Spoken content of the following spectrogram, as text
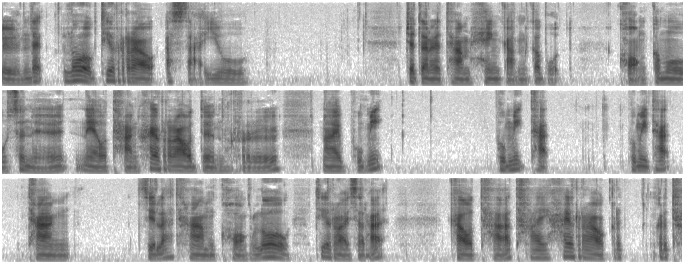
อื่นและโลกที่เราอาศัยอยู่เจตธรรมแห่งการกบฏของกโมเสนอแนวทางให้เราเดินหรือในภูมิภูมิทัศภูมิทัศทาง ศิลธรรมของโลกที่ไร้สาระ เขาท้าทายให้เรากระกระท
